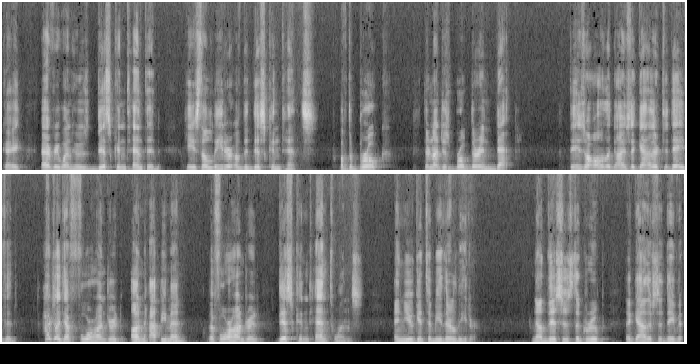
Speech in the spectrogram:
okay, everyone who's discontented, he's the leader of the discontents, of the broke. They're not just broke, they're in debt. These are all the guys that gathered to David. How'd you like to have 400 unhappy men, the 400 discontent ones, and you get to be their leader? Now, this is the group that gathers to David.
